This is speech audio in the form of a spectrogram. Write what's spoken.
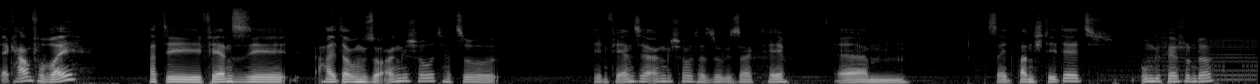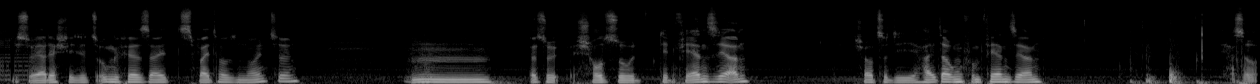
der kam vorbei, hat die Fernsehhalterung so angeschaut, hat so den Fernseher angeschaut, hat so gesagt, hey, ähm, seit wann steht der jetzt ungefähr schon da? Ich so, ja, der steht jetzt ungefähr seit 2019. Mm, also schaut so den Fernseher an. Schaut so die Halterung vom Fernseher an. Ja, so.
